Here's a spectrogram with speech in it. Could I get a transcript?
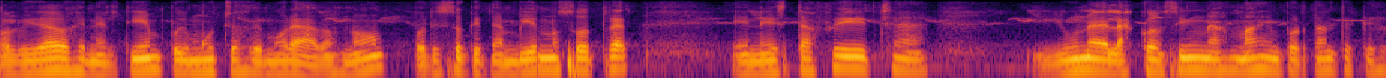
olvidados en el tiempo y muchos demorados, ¿no? Por eso que también nosotras en esta fecha y una de las consignas más importantes que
